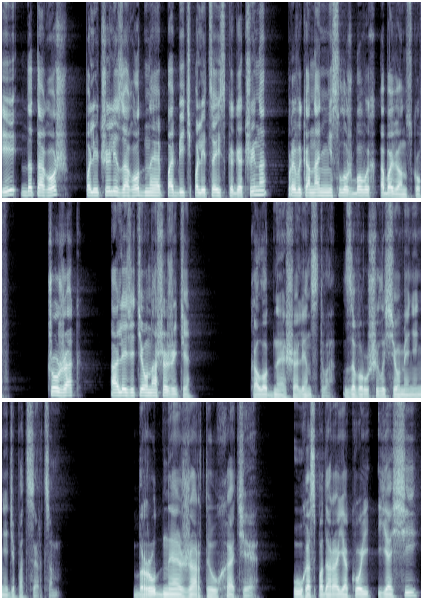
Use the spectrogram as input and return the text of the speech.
І да таго ж палічылі загоднае пабіць паліцэйскага чына пры выкананні службовых абавёнсков. Чужак, а лезеце ў наше жыцце. Халоднае шаленства заварушылася ў мяне недзе пад сэрцам. Брудныя жарты ў хаце, у гаспадара якой ясі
